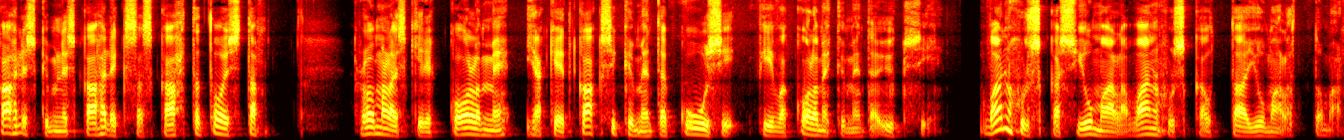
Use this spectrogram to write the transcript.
28.12. Roomalaiskirje 3, jakeet 26-31. Vanhuskas Jumala vanhuskauttaa jumalattoman.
